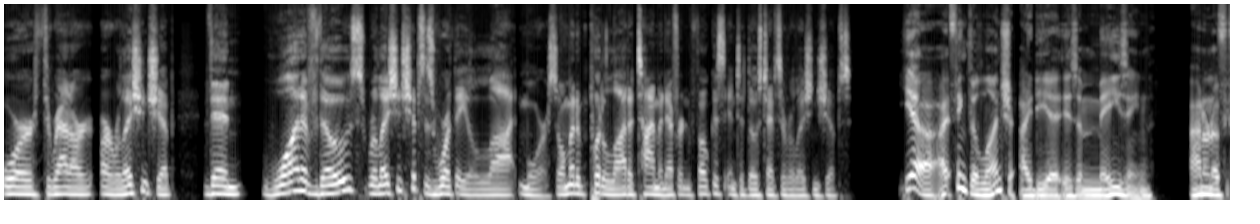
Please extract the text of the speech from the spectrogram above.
or throughout our, our relationship, then one of those relationships is worth a lot more. So I'm going to put a lot of time and effort and focus into those types of relationships. Yeah, I think the lunch idea is amazing. I don't know if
